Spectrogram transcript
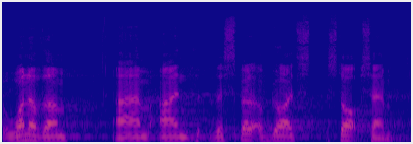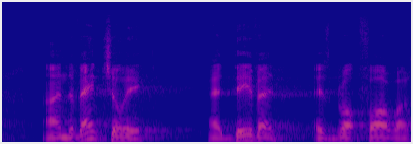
one of them, um, and the Spirit of God stops him. And eventually, uh, David is brought forward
